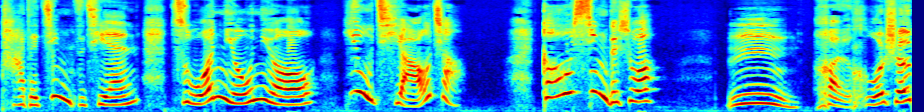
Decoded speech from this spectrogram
他在镜子前左扭扭，右瞧瞧，高兴地说：“嗯，很合身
